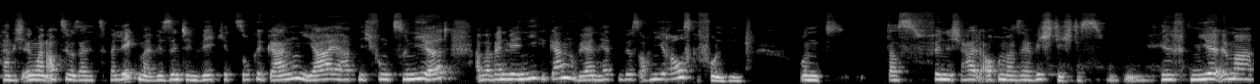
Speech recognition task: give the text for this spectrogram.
da habe ich irgendwann auch zu ihm gesagt, jetzt überleg mal, wir sind den Weg jetzt so gegangen, ja, er hat nicht funktioniert, aber wenn wir nie gegangen wären, hätten wir es auch nie rausgefunden. Und das finde ich halt auch immer sehr wichtig. Das hilft mir immer,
